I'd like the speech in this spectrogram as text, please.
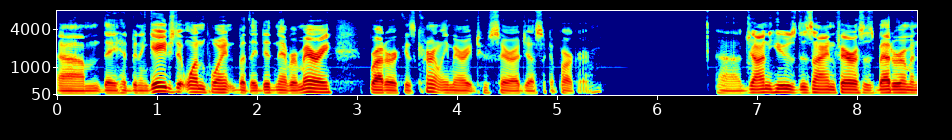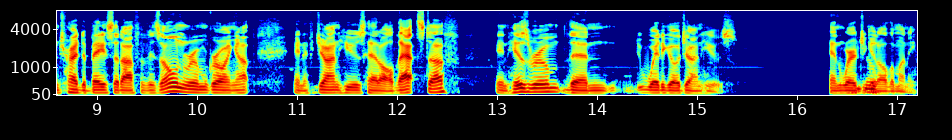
Um, they had been engaged at one point, but they did never marry. Broderick is currently married to Sarah Jessica Parker. Uh, John Hughes designed Ferris's bedroom and tried to base it off of his own room growing up. And if John Hughes had all that stuff in his room, then way to go, John Hughes. And where'd you get all the money?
